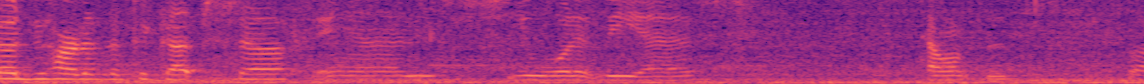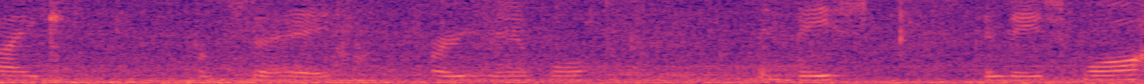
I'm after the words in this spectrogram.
it would be harder to pick up stuff and you wouldn't be as talented like let's say for example in base in baseball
